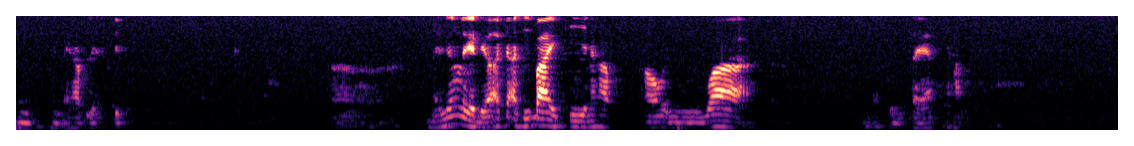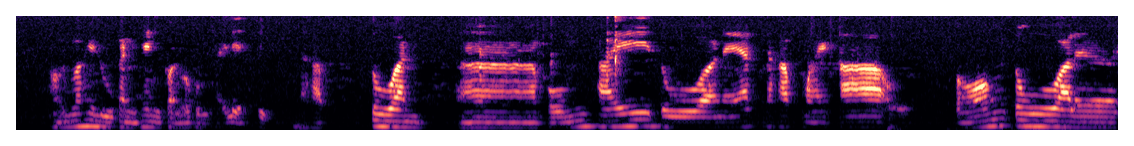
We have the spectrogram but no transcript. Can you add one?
นี่เห็นไหมครับเลทสิบในเรื่องเลทเดี๋ยวอาจจะอธิบายอีกทีนะครับ เอาเป็นว่าเป็นแซดนะครับ เอาเป็นว่าให้รู้กันแค่นี้ก่อนว่าผมใช้เลทสิบนะครับ ส่วนผมใช้ตัว net นะครับ my cloud สองตัวเลย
